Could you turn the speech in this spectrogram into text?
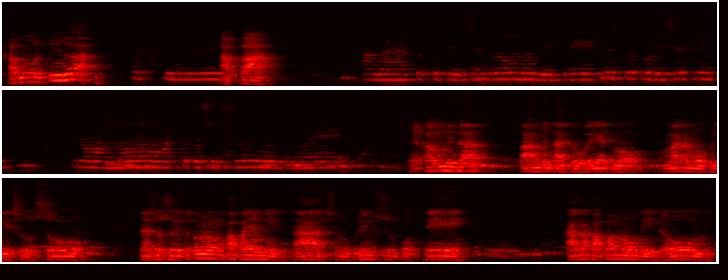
Kamu ngerti nggak? Apa? anggar tuku desa ngomong desa terus tuku desa sing ngomong susu gue Ya kamu minta, Pak minta duit mau mana mau beli susu. Nah susu itu kan memang papanya minta, suruh beli susu putih. Karena papa mau minum.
